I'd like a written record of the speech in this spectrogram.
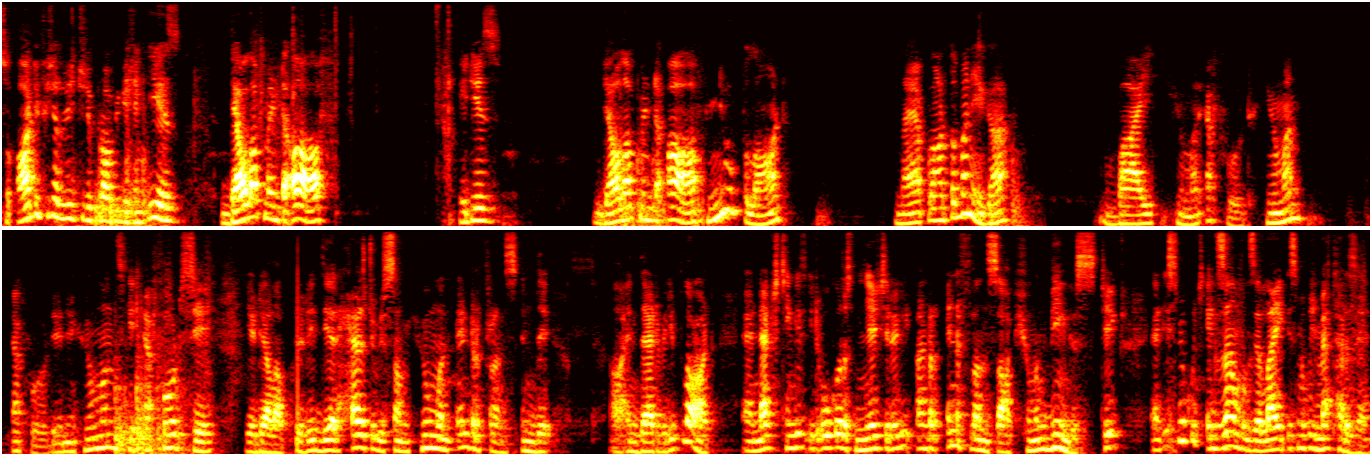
So artificial vegetative propagation is development of it is development of new plant नया प्लांट तो बनेगा by human effort human effort यानी ह्यूमन के एफर्ट से ये develop there has to be human interference in the in that very plant and next thing is it occurs naturally under influence of human beings ठीक? एंड इसमें कुछ एग्जांपल्स है लाइक इसमें कुछ मेथड्स हैं।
